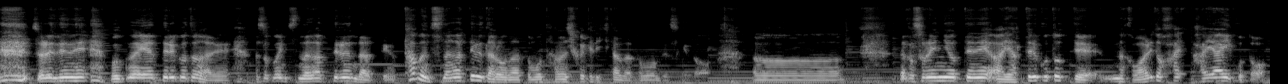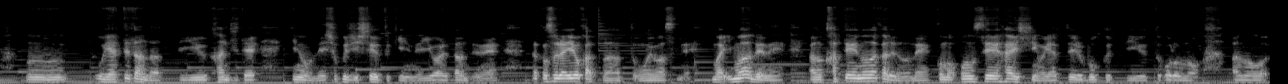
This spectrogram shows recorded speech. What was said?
それでね、僕がやってることがね、あそこに繋がってるんだっていう、多分繋がってるだろうなと思って話しかけてきたんだと思うんですけど、うーん、なんかそれによってね、あ、やってることって、なんか割と早いこと、うんをやってたんだっていう感じで、昨日ね、食事してる時にね、言われたんでね、なんかそれは良かったなと思いますね。まあ今までね、あの家庭の中でのね、この音声配信をやってる僕っていうところの、あの、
